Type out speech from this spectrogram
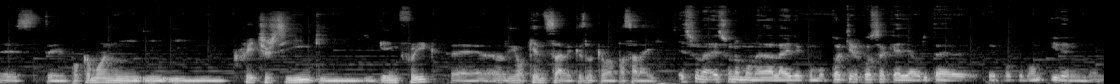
este, Pokémon y, y, Creatures Inc. y Game Freak, eh, digo, quién sabe qué es lo que va a pasar ahí. Es una, es una moneda al aire como cualquier cosa que haya ahorita de, Pokémon y de Nintendo.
